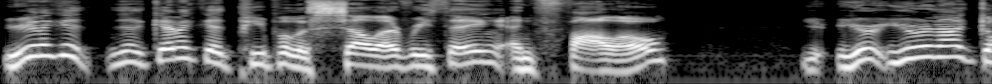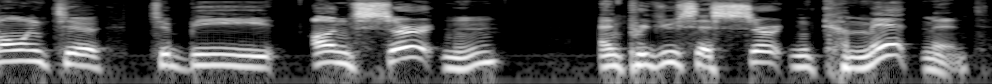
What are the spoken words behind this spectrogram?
You're going to get going to get people to sell everything and follow. You're you're not going to to be uncertain and produce a certain commitment.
